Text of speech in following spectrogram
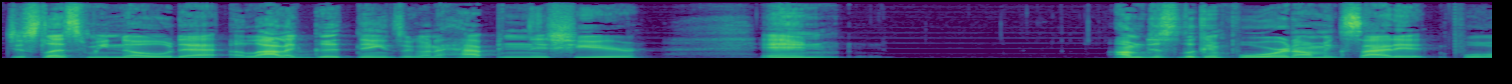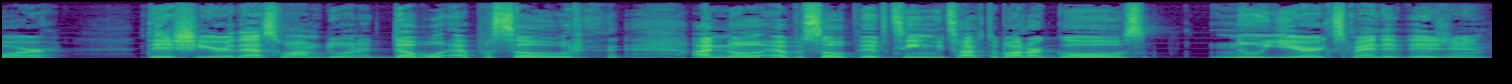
just lets me know that a lot of good things are going to happen this year. And I'm just looking forward. I'm excited for this year. That's why I'm doing a double episode. I know episode 15, we talked about our goals new year expanded vision.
